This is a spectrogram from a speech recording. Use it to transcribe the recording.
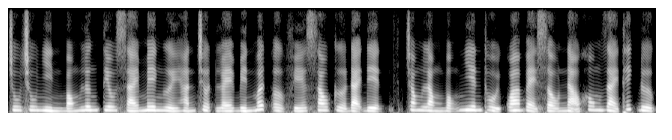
Chu Chu nhìn bóng lưng tiêu sái mê người hắn chợt lóe biến mất ở phía sau cửa đại điện, trong lòng bỗng nhiên thổi qua vẻ sầu não không giải thích được.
